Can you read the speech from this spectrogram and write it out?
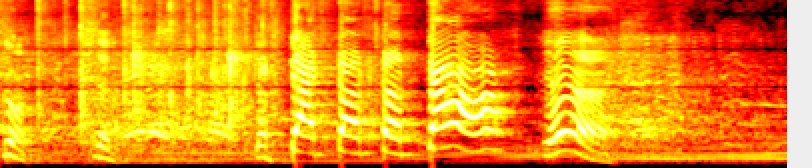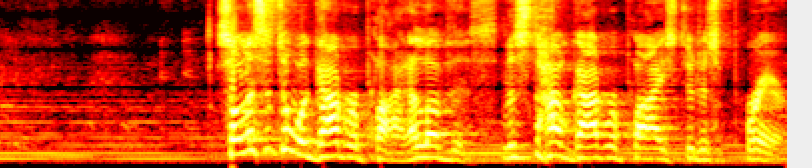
Good. Da, da, da, da, da. Yeah. So listen to what God replied. I love this. Listen to how God replies to this prayer.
